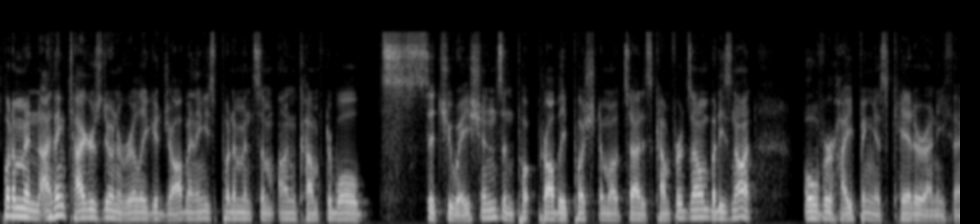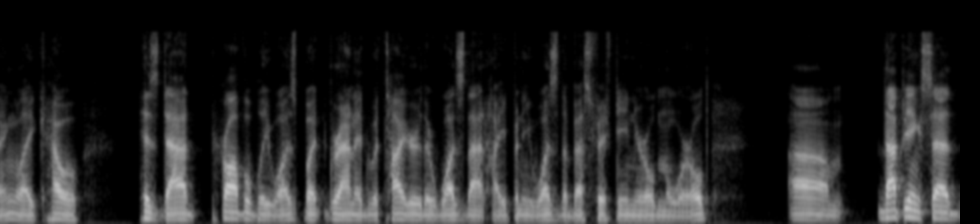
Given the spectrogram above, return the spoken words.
put him in. I think Tiger's doing a really good job. I think he's put him in some uncomfortable situations and put probably pushed him outside his comfort zone, but he's not overhyping his kid or anything like how his dad probably was. But granted, with Tiger, there was that hype and he was the best 15 year old in the world. Um, that being said,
